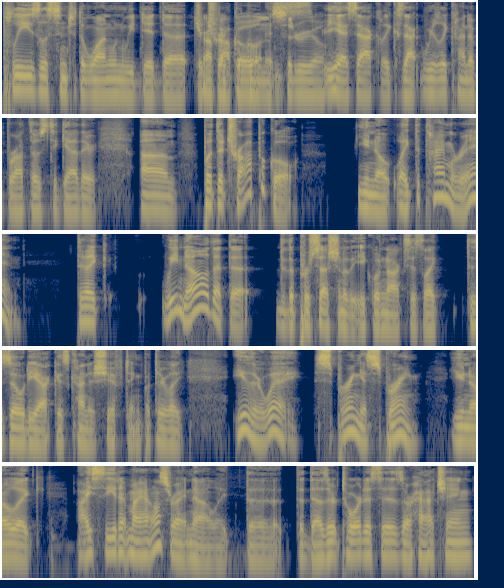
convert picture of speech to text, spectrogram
please listen to the one when we did the, the Tropical tropical and sidereal. Yeah, exactly, because that really kind of brought those together. Um, but the tropical, you know, like the time we're in, they're like we know that the the precession of the equinox is like the zodiac is kind of shifting, but they're like either way, spring is spring. You know, like I see it at my house right now. Like the the desert tortoises are hatching.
